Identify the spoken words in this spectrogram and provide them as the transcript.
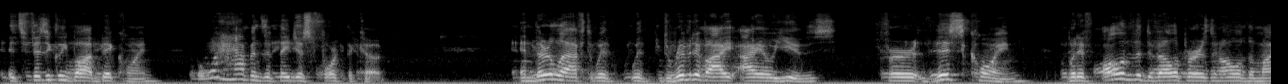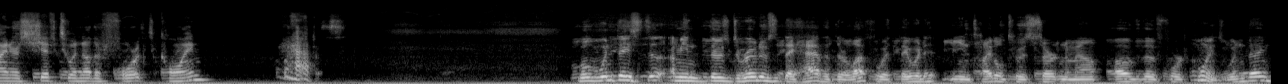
it's physically bought bitcoin but what happens if they just fork the code and they're left with with derivative I, IOUs for this coin. But if all of the developers and all of the miners shift to another forked coin, what happens? Well, wouldn't they still? I mean, those derivatives that they have that they're left with, they would be entitled to a certain amount of the forked coins, wouldn't they?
